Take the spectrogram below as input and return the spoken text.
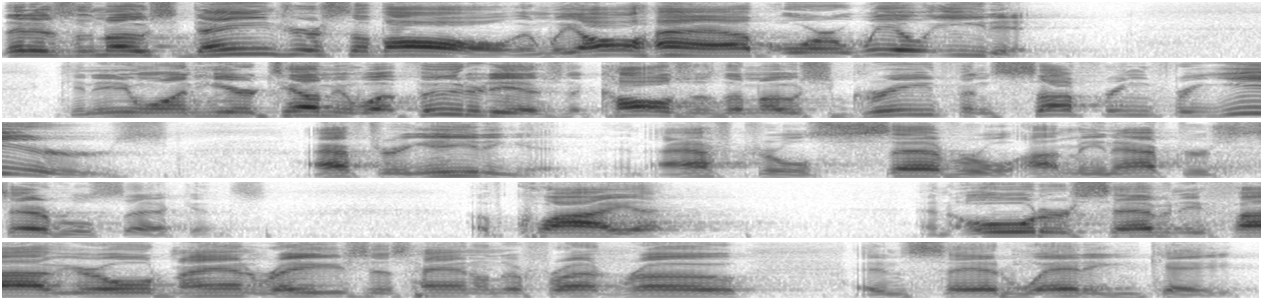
that is the most dangerous of all, and we all have or will eat it. Can anyone here tell me what food it is that causes the most grief and suffering for years after eating it? And after several, I mean, after several seconds of quiet, an older 75 year old man raised his hand on the front row and said, Wedding cake.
